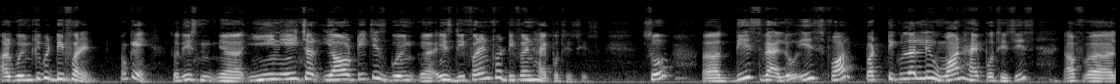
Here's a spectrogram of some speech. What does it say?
are going to be different. Okay, so this uh, E in H or E out H is going uh, is different for different hypothesis. So uh, this value is for particularly one hypothesis of uh,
